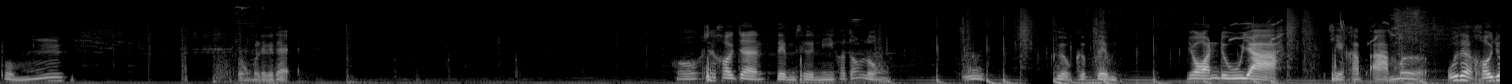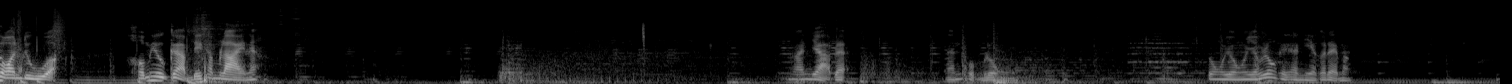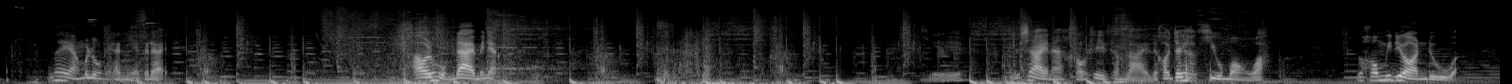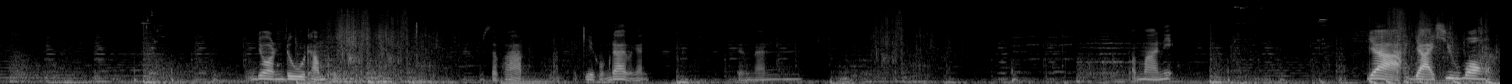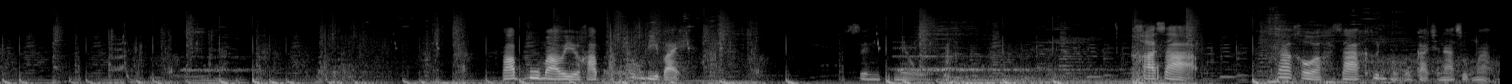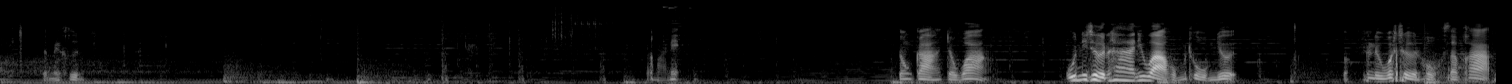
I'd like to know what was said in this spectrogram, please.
ผมลงไปเลยก็ได้โอ้ถ้าเขาจะเต็มเทิร์นนี้เขาต้องลงอู้เกือบเกือบเต็ม ย้อนดูอย่า โอเคครับ อาร์เมอร์อู้แต่เขาย้อนดูอะเขามีโอกาสได้ทำลายนะงานหยาบแล้วั้นผมลง ลงยังยังไม่ลงไททาเนียก็ได้มั้งน่ายังไม่ลงไททาเนียก็ได้ เอาแล้วผมได้ไหมเนี่ยโอเคไม่ใช่นะ เขาใช่ทำลายหรือเขาจะคิวมองวะว่าเขาไม่ได้ย้อนดูอะย้อนดูทำผม สภาพโอเคผมได้เหมือนกัน ดังนั้น ประมาณนี้ อย่า อย่าคิวมองฟับบูมาเวครับ โชคดีไป เซนเนลคาซาถ้าเขาซาขึ้นผมโอกาสชนะสูงมาก แต่ไม่ขึ้นประมาณนี้ ตรงกลางจะว่าง อุ้ยนี่เทิร์นห้านี่หว่า ผมโถมเยอะนึกว่าเทิร์นหกสภาพ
